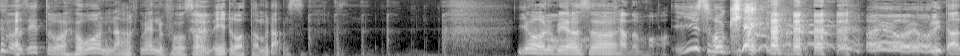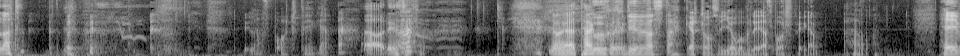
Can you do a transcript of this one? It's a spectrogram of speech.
Man sitter och hånar människor som idrottar med dans. Ja, det blir Det alltså kan de ha. ishockey! ja, ja, ja, och lite annat. Lilla Sportspegeln. Ja, det är så Nåja, tack Usch, för... det var stackars de som jobbar på Lilla Sportspegeln. Ja. Hej,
